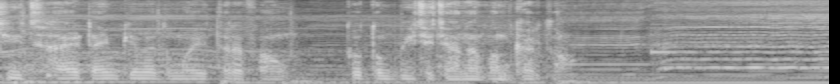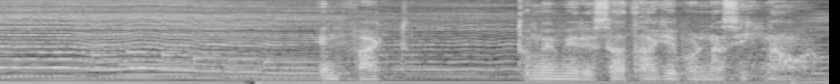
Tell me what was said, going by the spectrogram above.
हाई टाइम कि मैं तुम्हारी तरफ़ आऊँ तो तुम पीछे जाना बंद कर दो। इनफैक्ट तुम्हें मेरे साथ आगे बढ़ना सीखना होगा।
